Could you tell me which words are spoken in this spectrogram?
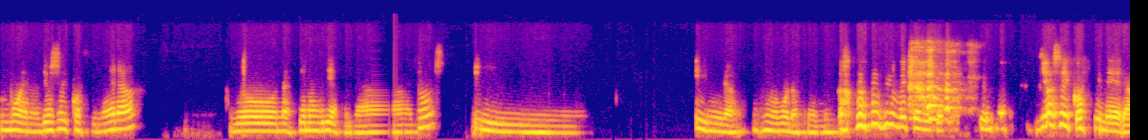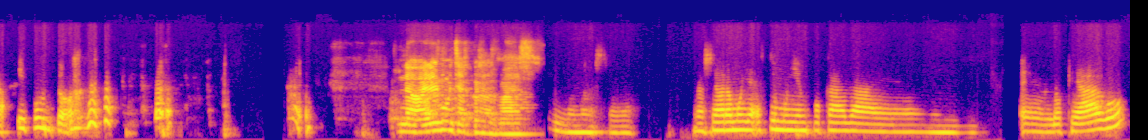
Bueno, yo soy cocinera. Yo nací en Hungría hace ya años y, y mira, quedo con- yo soy cocinera y punto. No, eres muchas cosas más. No sé, no sé, ahora muy, estoy muy enfocada en, en lo que hago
